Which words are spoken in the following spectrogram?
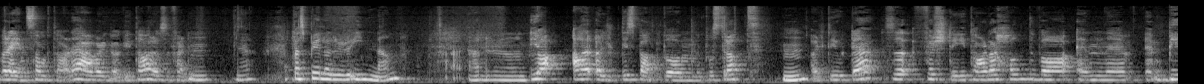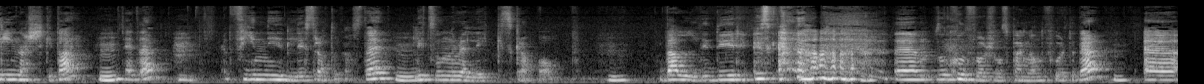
bare én samtale. Jeg velga gitar, og så ferdig. Ja. Vad spelade du innan? Någon... Ja, jeg har alltid spilt på, på stratt. Mm. Alltid gjort det. Så første gitaren jeg hadde, var en, eh, en Bill Nash-gitar. Mm. heter det. En fin, nydelig Stratocaster. Litt sånn relic skrapa opp. Mm. Veldig dyr, husker jeg. Eh, sånn konfirmasjonspengene for til det. Eh,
